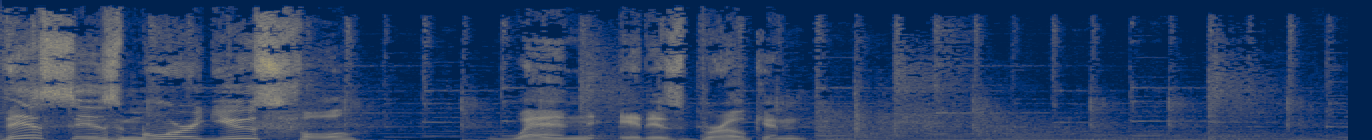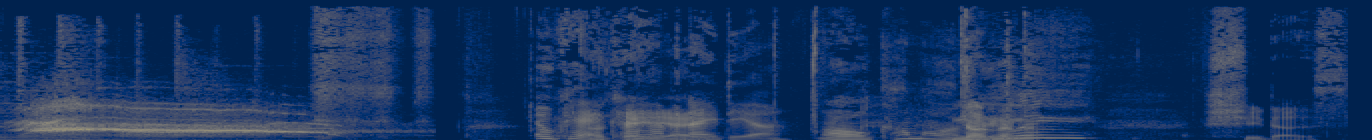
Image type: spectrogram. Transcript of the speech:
This is more useful when it is broken. Okay, Okay, I have an yeah. idea. Oh come on! No, no, no. really? She does.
